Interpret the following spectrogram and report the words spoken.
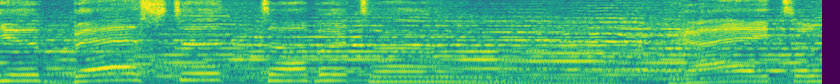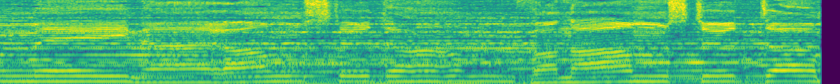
je beste tabbert aan. Rijd ermee naar Amsterdam, van Amsterdam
